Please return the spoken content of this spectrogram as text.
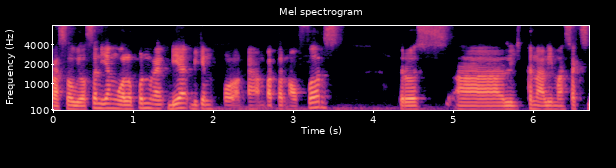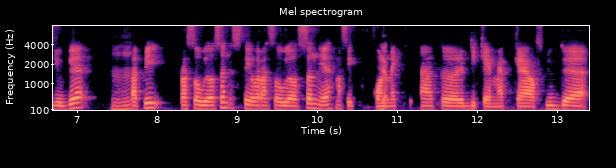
Russell Wilson yang walaupun dia bikin four- uh, empat turnovers terus uh, kena 5 sacks juga Mhm. tapi Russell Wilson still Russell Wilson ya masih connect uh, ke DK Metcalf juga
